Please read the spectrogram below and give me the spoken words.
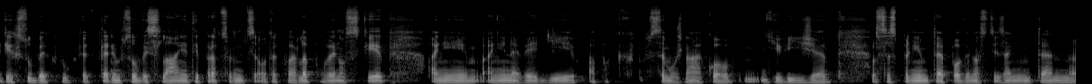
a těch subjektů, kterým jsou vysláni ty pracovníci o takovéhle povinnosti, ani, ani nevědí a pak se možná jako diví, že se splním té povinnosti za ním ten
